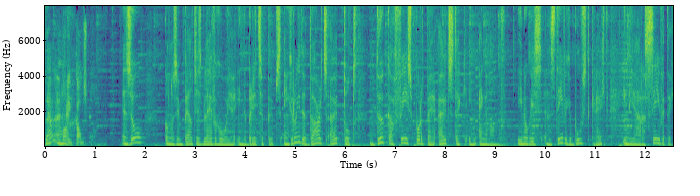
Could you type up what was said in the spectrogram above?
en geen kansspel. En zo konden ze hun pijltjes blijven gooien in de Britse pubs en groeide darts uit tot de cafésport bij uitstek in Engeland, die nog eens een stevige boost krijgt in de jaren 70.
